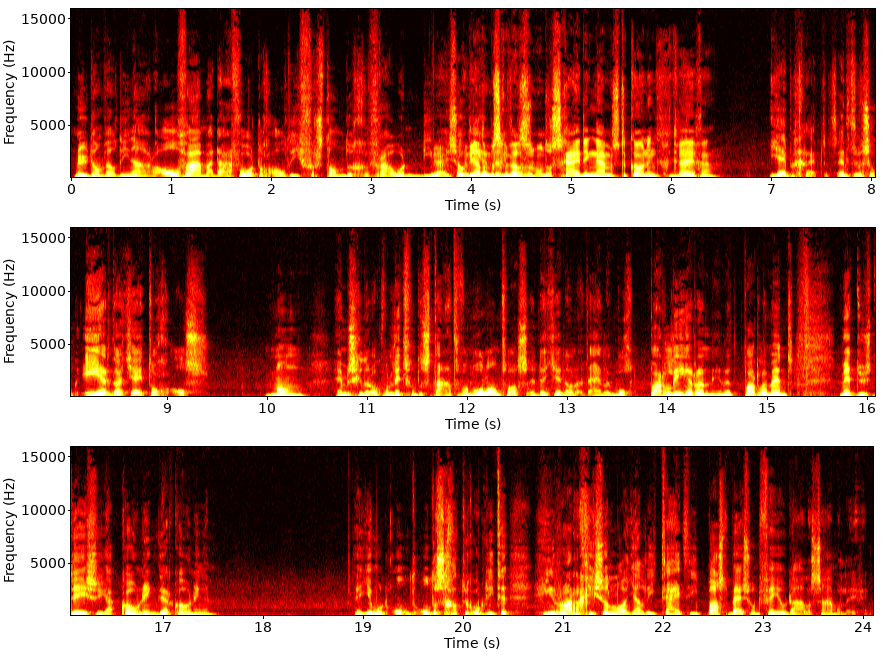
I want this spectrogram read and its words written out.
nu dan wel Dinara Alva, maar daarvoor toch al die verstandige vrouwen die ja, wij zo. Die hadden misschien wel eens een onderscheiding namens de koning gekregen. Ja, jij begrijpt het. En het was ook eer dat jij toch als man, hè, misschien dan ook wel lid van de Staten van Holland was. En dat jij dan uiteindelijk mocht parleren in het parlement met dus deze ja, koning der koningen. Je moet onderschat natuurlijk ook niet de hiërarchische loyaliteit die past bij zo'n feodale samenleving.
